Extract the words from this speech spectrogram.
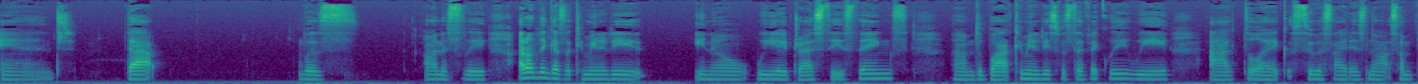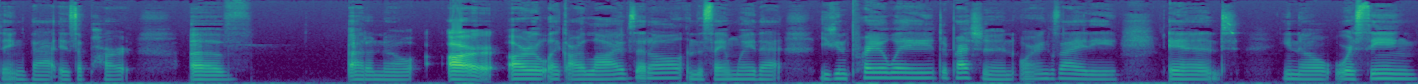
And that was honestly. I don't think as a community, you know, we address these things. Um, the black community specifically, we act like suicide is not something that is a part of, I don't know, our our like our lives at all in the same way that you can pray away depression or anxiety and you know we're seeing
